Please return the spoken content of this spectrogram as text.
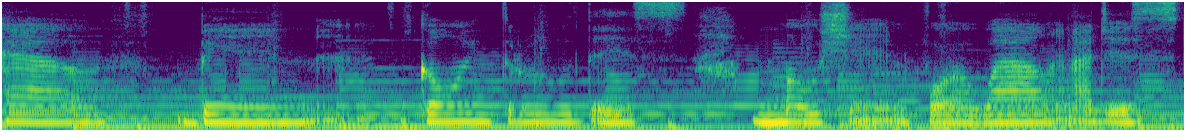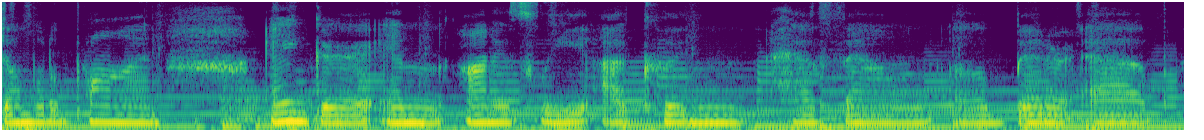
have been going through this motion for a while and I just stumbled upon Anchor and honestly I couldn't have found a better app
